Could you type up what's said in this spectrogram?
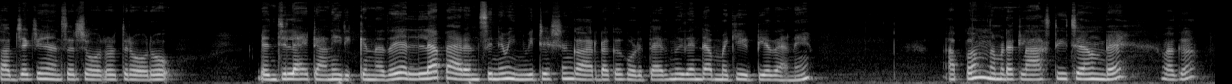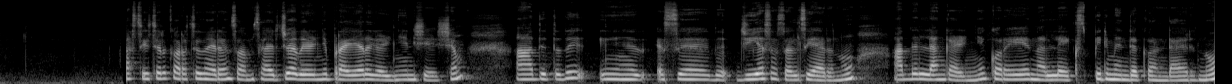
സബ്ജക്റ്റിനനുസരിച്ച് ഓരോരുത്തർ ഓരോ ബെഞ്ചിലായിട്ടാണ് ഇരിക്കുന്നത്. എല്ലാ പാരൻസിനും ഇൻവിറ്റേഷൻ കാർഡൊക്കെ കൊടുത്തായിരുന്നു ഇതെന്റെ അമ്മയ്ക്ക് കിട്ടിയതാണ്. അപ്പം നമ്മുടെ ക്ലാസ് ടീച്ചറിന്റെ വക. ക്ലാസ് ടീച്ചർ കുറച്ച് നേരം സംസാരിച്ചു. അത് കഴിഞ്ഞ് പ്രയർ കഴിഞ്ഞതിന് ശേഷം ആദ്യത്തത് എസ് ഇത് ജി എസ് എസ് എൽ സി ആയിരുന്നു. അതെല്ലാം കഴിഞ്ഞ് കുറേ നല്ല എക്സ്പെരിമെന്റ് ഒക്കെ ഉണ്ടായിരുന്നു.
